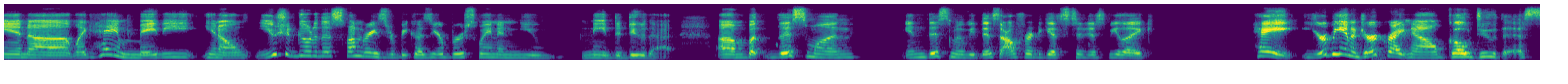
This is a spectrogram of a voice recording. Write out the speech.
In uh, like, hey, maybe you know you should go to this fundraiser because you're Bruce Wayne and you need to do that. Um, but this one in this movie, this Alfred gets to just be like, hey, you're being a jerk right now. Go do this.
